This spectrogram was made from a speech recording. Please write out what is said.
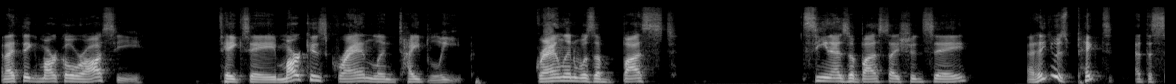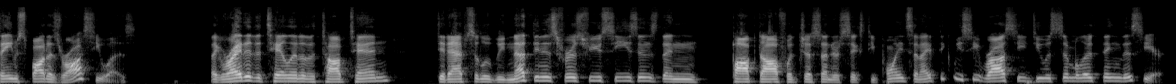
And I think Marco Rossi takes a Marcus Granlund type leap. Granlund was a bust, seen as a bust, I should say. I think he was picked at the same spot as Rossi was. Like right at the tail end of the top 10, did absolutely nothing his first few seasons, then popped off with just under 60 points. And I think we see Rossi do a similar thing this year.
